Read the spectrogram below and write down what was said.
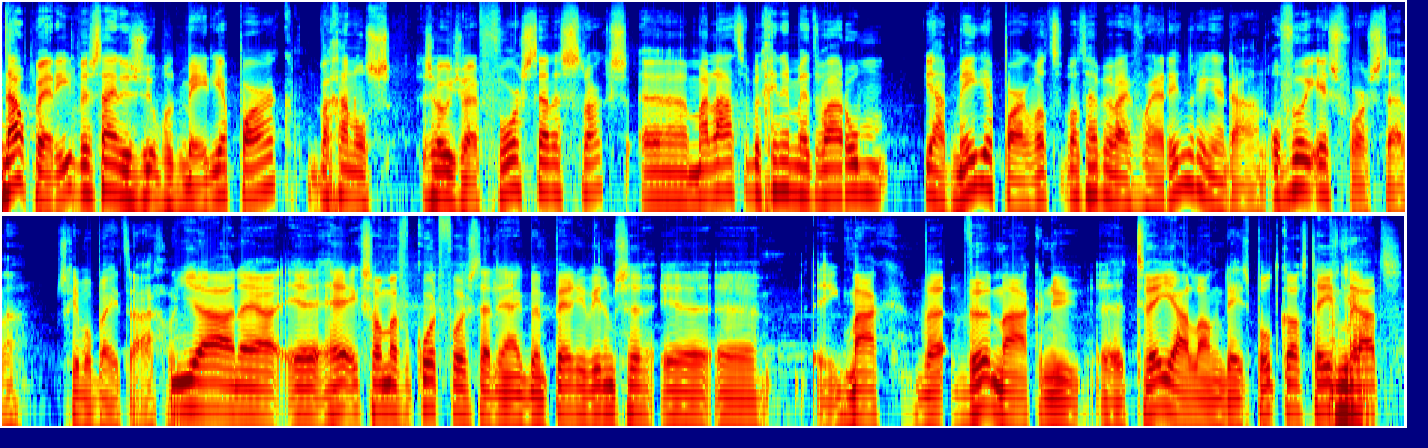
Nou Perry, we zijn dus op het Mediapark. We gaan ons sowieso even voorstellen straks. Eh, maar laten we beginnen met waarom ja, het Mediapark. Wat, wat hebben wij voor herinneringen daaraan? Of wil je eerst voorstellen? Misschien wel beter eigenlijk. Ja, nou ja, eh, ik zal me even kort voorstellen. Ja, ik ben Perry Willemsen. Eh, ik maak, we, we maken nu twee jaar lang deze podcast tegendraads.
